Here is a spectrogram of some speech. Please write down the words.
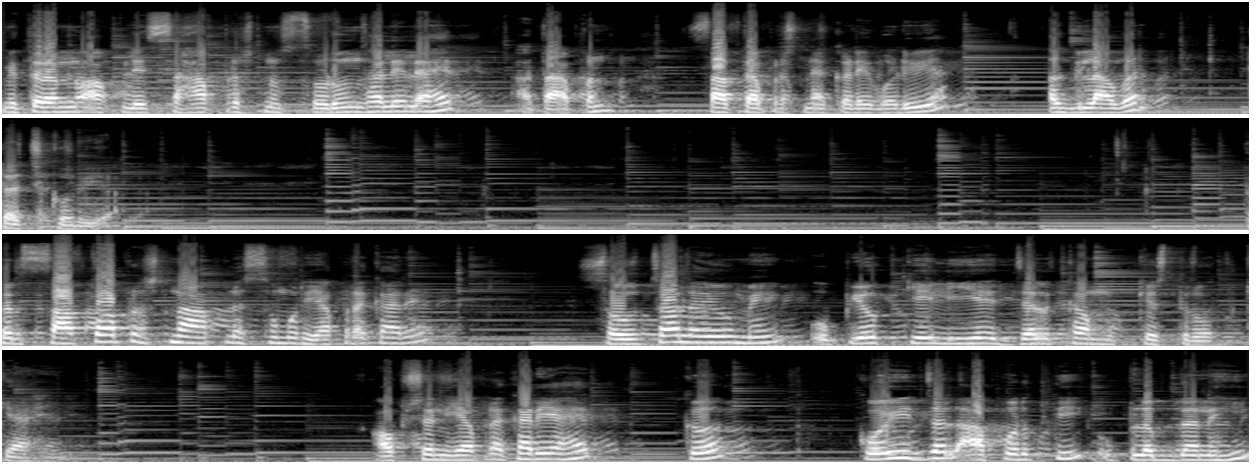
मित्रांनो आपले सहा प्रश्न सोडून झालेले आहेत. आता आपण सातव्या प्रश्नाकडे वळूया. अगलावर टच करूया. तर सातवा प्रश्न आपल्यासमोर या प्रकारे. शौचालयों में उपयोग के लिए जल का मुख्य स्रोत क्या है? ऑप्शन या प्रकारे आहेत. क कोई जल आपूर्ति उपलब्ध नहीं.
